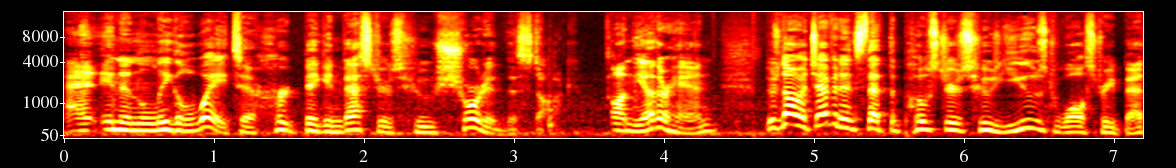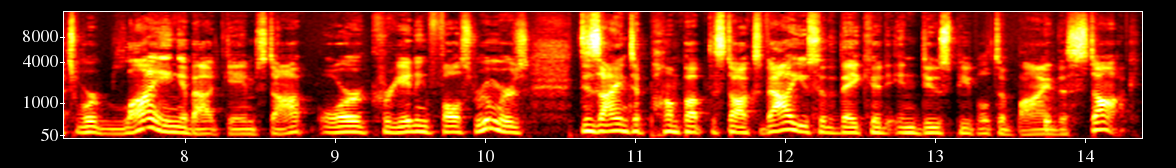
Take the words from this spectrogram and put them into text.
uh, in an illegal way to hurt big investors who shorted the stock. On the other hand, there's not much evidence that the posters who used Wall Street bets were lying about GameStop or creating false rumors designed to pump up the stock's value so that they could induce people to buy the stock.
